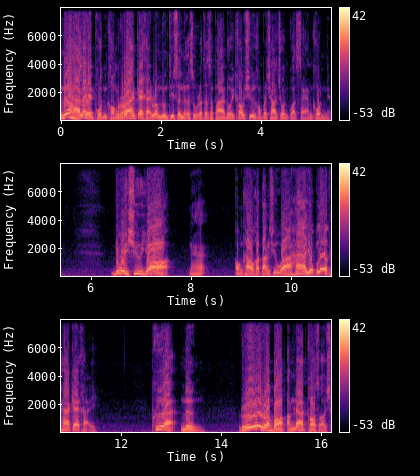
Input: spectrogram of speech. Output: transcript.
เนื้อหาและเหตุผลของร่างแก้ไขรัฐมนูญที่เสนอสู่รัฐสภาโดยเข้าชื่อของประชาชนกว่าแสนคนเนี่ยด้วยชื่อย่อนะฮะของเขาเขาตั้งชื่อว่า 5 ยกเลิก 5 แก้ไข เพื่อ 1. หรือระบอบอำนาจคอสช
